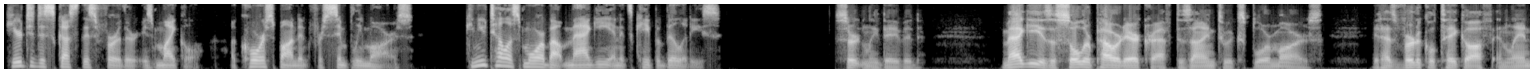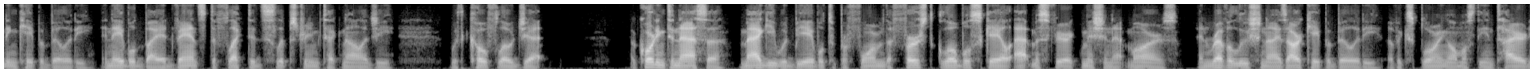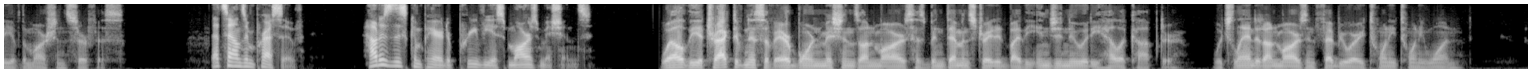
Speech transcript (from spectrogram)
Here to discuss this further is Michael, a correspondent for Simply Mars. Can you tell us more about Maggie and its capabilities? Certainly, David. Maggie is a solar powered aircraft designed to explore Mars. It has vertical takeoff and landing capability, enabled by advanced deflected slipstream technology with CoFlow Jet, According to NASA, Maggie would be able to perform the first global scale atmospheric mission at Mars and revolutionize our capability of exploring almost the entirety of the Martian surface. That sounds impressive. How does this compare to previous Mars missions? Well, the attractiveness of airborne missions on Mars has been demonstrated by the Ingenuity helicopter, which landed on Mars in February 2021.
